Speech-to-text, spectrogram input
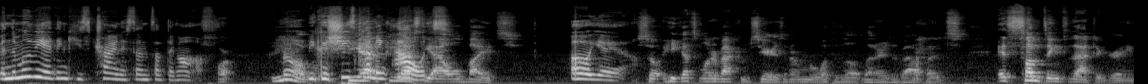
In the movie, I think he's trying to send something off. Or no, Because she's P- coming P.S. out. The owl bites. Oh yeah, yeah. So he gets a letter back from Sirius. I don't remember what the letter is about, but it's it's something to that degree.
